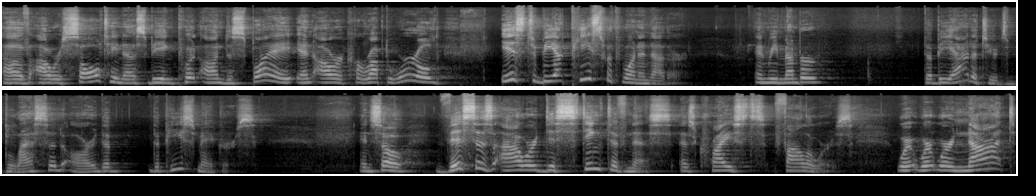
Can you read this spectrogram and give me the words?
of our saltiness being put on display in our corrupt world is to be at peace with one another. And remember the Beatitudes blessed are the, the peacemakers. And so, this is our distinctiveness as Christ's followers. We're, we're, we're not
